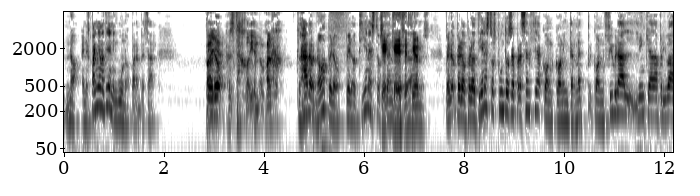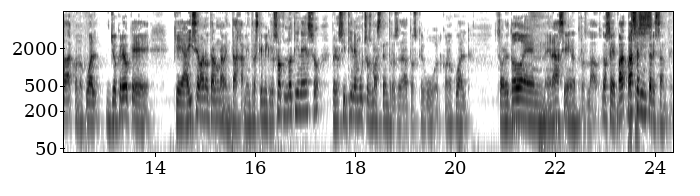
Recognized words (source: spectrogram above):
no, en España no tiene ninguno, para empezar. Pero está jodiendo Marco. Claro, no, pero, pero tiene estos qué, qué decepción. pero, pero, pero tiene estos puntos de presencia con, con internet, con fibra linkeada privada, con lo cual yo creo que que ahí se va a notar una ventaja, mientras que Microsoft no tiene eso, pero sí tiene muchos más centros de datos que Google, con lo cual, sobre todo en, Asia y en otros lados. No sé, va, a pues ser interesante.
